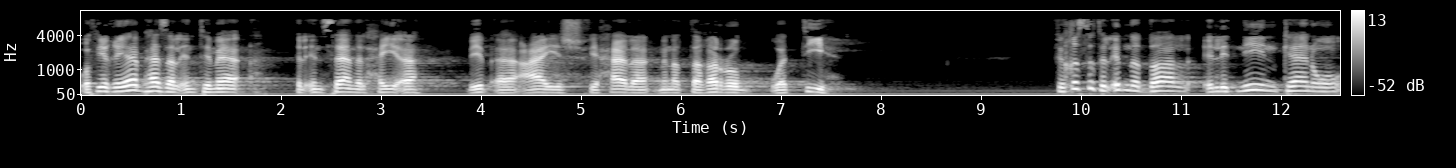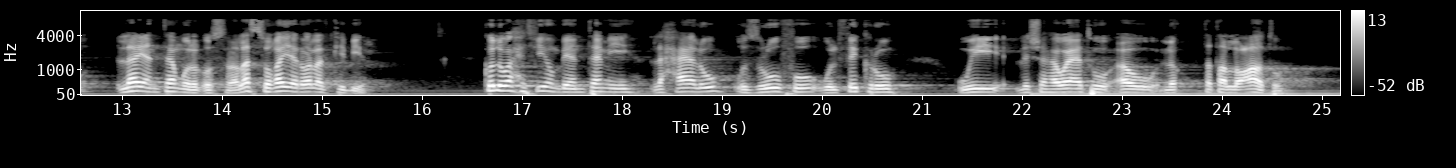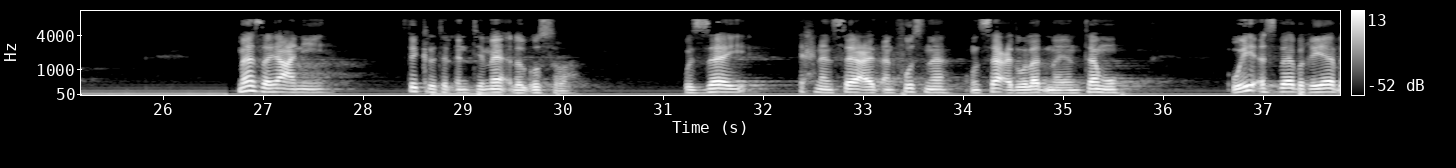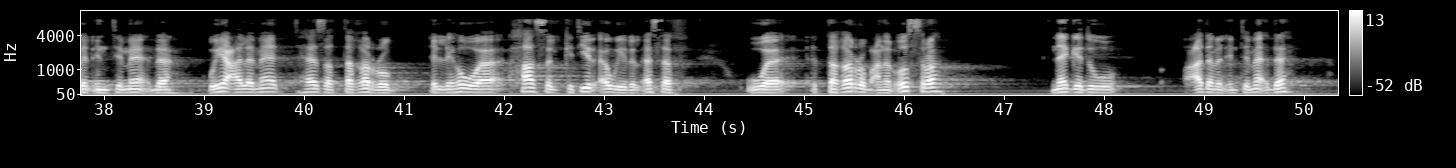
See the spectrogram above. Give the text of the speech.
وفي غياب هذا الانتماء الإنسان الحقيقة بيبقى عايش في حالة من التغرب والتيه. في قصة الابن الضال الاتنين كانوا لا ينتموا للأسرة لا الصغير ولا الكبير. كل واحد فيهم بينتمي لحاله وظروفه ولفكره ولشهواته أو لتطلعاته. ماذا يعني فكرة الانتماء للأسرة؟ وإزاي إحنا نساعد أنفسنا ونساعد ولادنا ينتموا وايه اسباب غياب الانتماء ده وايه علامات هذا التغرب اللي هو حاصل كتير قوي للأسف والتغرب عن الأسرة نجد عدم الانتماء ده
